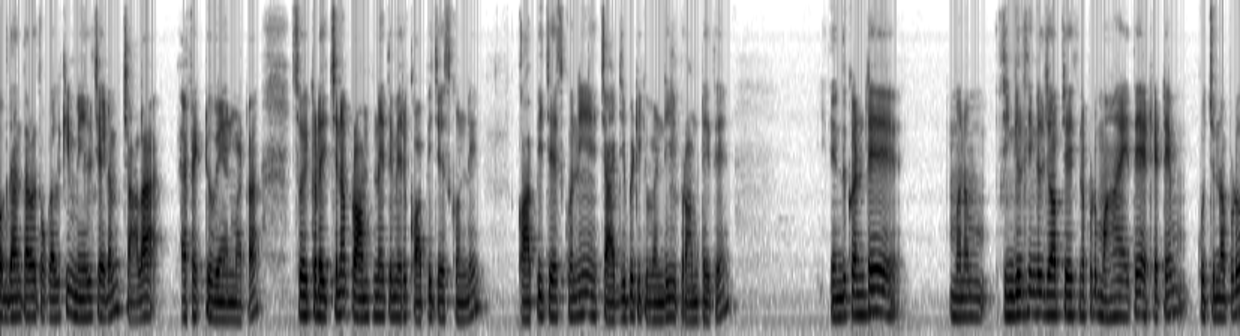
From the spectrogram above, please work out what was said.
ఒకదాని తర్వాత ఒకరికి మెయిల్ చేయడం చాలా ఎఫెక్టివ్ వే అనమాట సో ఇక్కడ ఇచ్చిన ప్రాంప్ట్ని అయితే మీరు కాపీ చేసుకోండి. కాపీ చేసుకొని చాట్ జీపీటీకి ఇవ్వండి ఈ ప్రాంప్ట్ అయితే. ఎందుకంటే మనం సింగిల్ సింగిల్ జాబ్ చేసినప్పుడు మహా అయితే ఎట్ ఎ టైం కూర్చున్నప్పుడు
